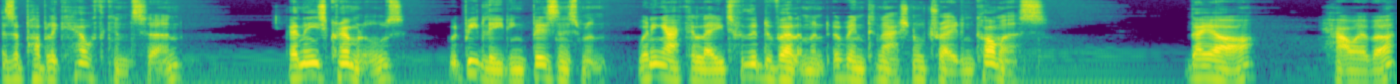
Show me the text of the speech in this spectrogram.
as a public health concern, and these criminals would be leading businessmen, winning accolades for the development of international trade and commerce. They are, however,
